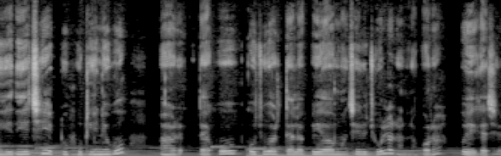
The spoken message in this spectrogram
দিয়ে দিয়েছি, একটু ফুটিয়ে নেব। আর দেখো কচু আর তেলাপিয়া মাছের ঝোল রান্না করা হয়ে গেছে।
